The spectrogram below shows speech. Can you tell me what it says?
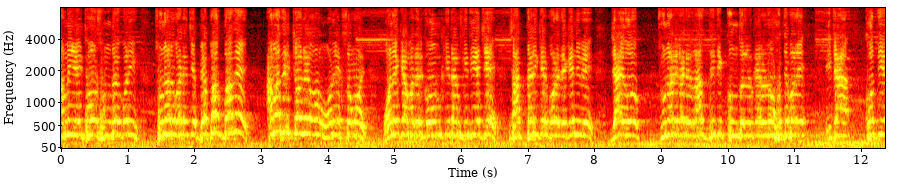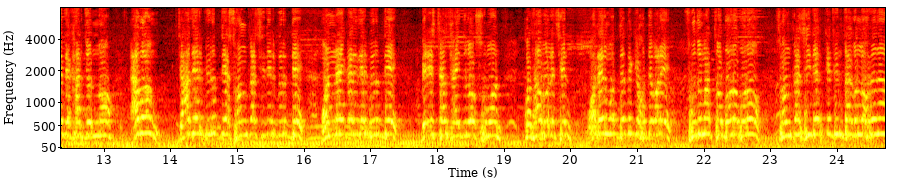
আমি এইটাও সন্দেহ করি। সোনারগড়ে যে ব্যাপকভাবে আমাদেরকে অনেক অনেক সময় অনেকে আমাদেরকে হুমকি দামকি দিয়েছে। সাত তারিখের পরে দেখে নিবে। যাই হোক চুনারঘাটের রাজনৈতিক কুন্দলের কারণেও হতে পারে। এটা খতিয়ে দেখার জন্য এবং যাদের বিরুদ্ধে, সন্ত্রাসীদের বিরুদ্ধে, অন্যায়কারীদের বিরুদ্ধে ব্যারিস্টার সাইদুল সুমন কথা বলেছেন, ওদের মধ্যে থেকে হতে পারে। শুধুমাত্র বড় বড় সন্ত্রাসীদেরকে চিন্তা করলে হবে না।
